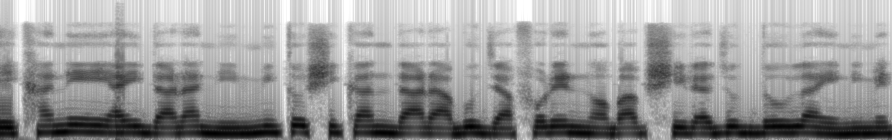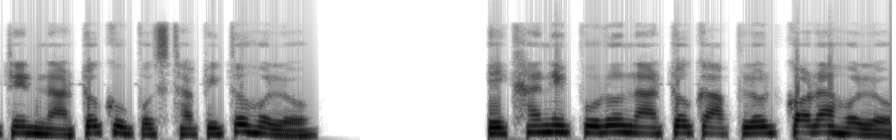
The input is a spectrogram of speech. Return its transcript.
এখানে এআই দ্বারা নির্মিত সিকান্দার আবু জাফরের নবাব সিরাজুদ্দৌলা এনিমেটেড নাটক উপস্থাপিত হলো। এখানে পুরো নাটক আপলোড করা হলো।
